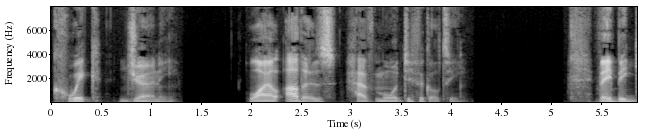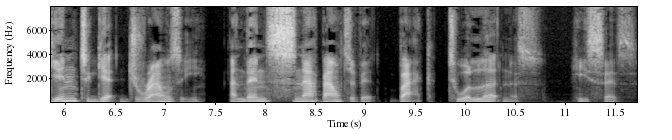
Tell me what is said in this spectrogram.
quick journey, while others have more difficulty. They begin to get drowsy and then snap out of it back to alertness, he says.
